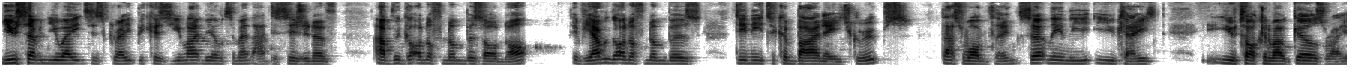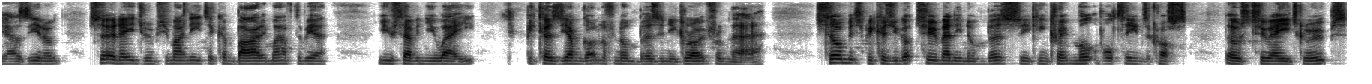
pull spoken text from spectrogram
U7 U8 is great because you might be able to make that decision of have we got enough numbers or not. If you haven't got enough numbers, do you need to combine age groups? That's one thing. Certainly in the UK, you're talking about girls, right? As you know, certain age groups you might need to combine. It might have to be a U7, U8 because you haven't got enough numbers and you grow it from there. Some it's because you've got too many numbers, so you can create multiple teams across those two age groups.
